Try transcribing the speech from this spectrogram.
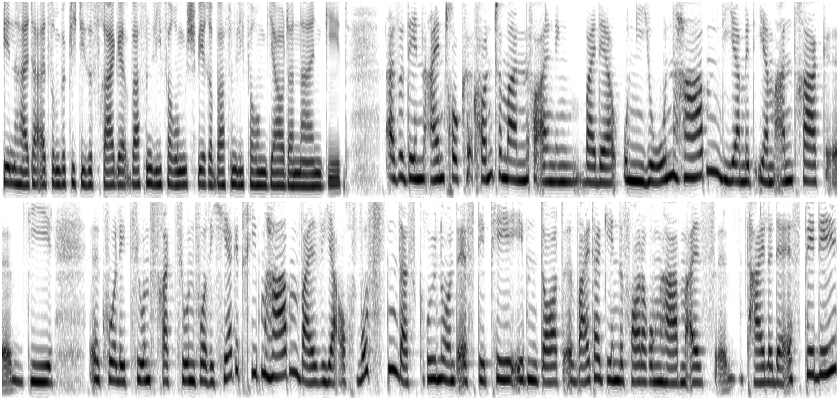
Inhalte, als um wirklich diese Frage Waffenlieferung, schwere Waffenlieferung, ja oder nein geht. Also den Eindruck konnte man vor allen Dingen bei der Union haben, die ja mit ihrem Antrag äh, die äh, Koalitionsfraktionen vor sich hergetrieben haben, weil sie ja auch wussten, dass Grüne und FDP eben dort äh, weitergehende Forderungen haben als Teile der SPD.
